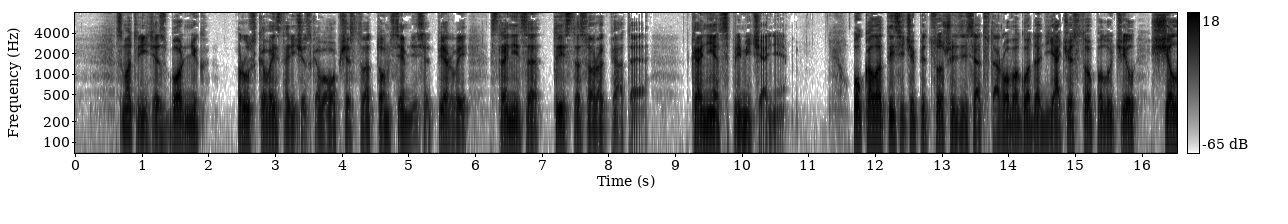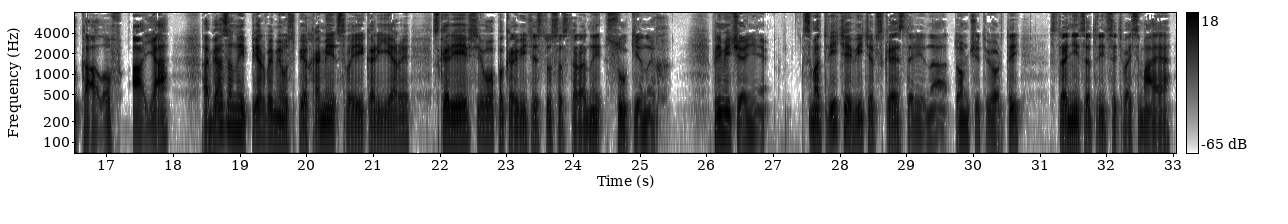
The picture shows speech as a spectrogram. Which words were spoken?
Смотрите сборник Русского исторического общества, том 71, страница 345. Конец примечания. Около 1562 года дьячество получил Щелкалов, а я, обязанный первыми успехами своей карьеры – скорее всего, покровительству со стороны Сукиных. Примечание. Смотрите «Витебская старина», том 4, страница 38,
